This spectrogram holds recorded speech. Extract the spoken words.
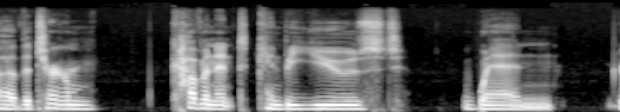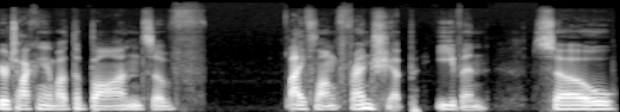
uh, the term covenant can be used when you're talking about the bonds of lifelong friendship, even. So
